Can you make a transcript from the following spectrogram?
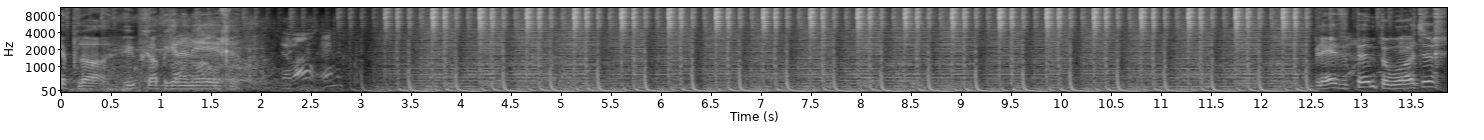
Jepla, Huub gaat beginnen eren. Jawel, eigenlijk. Blijven pumpen, Wouter.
